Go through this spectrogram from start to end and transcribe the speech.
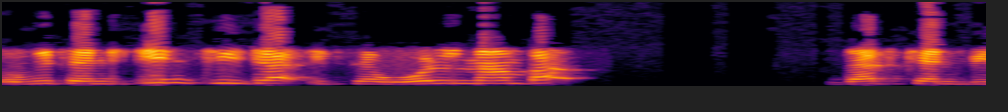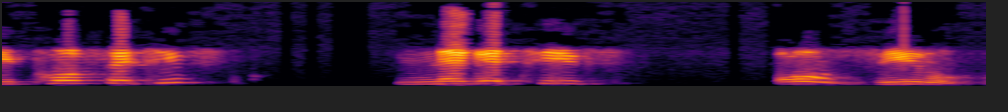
So with an integer, it's a whole number that can be positive, negative, or zero.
